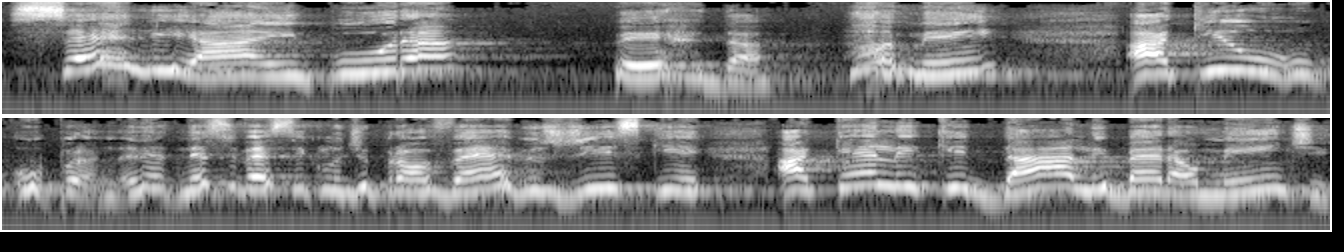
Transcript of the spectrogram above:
ser-lhe-á em pura perda. Amém? Aqui, o, o, nesse versículo de Provérbios, diz que aquele que dá liberalmente,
